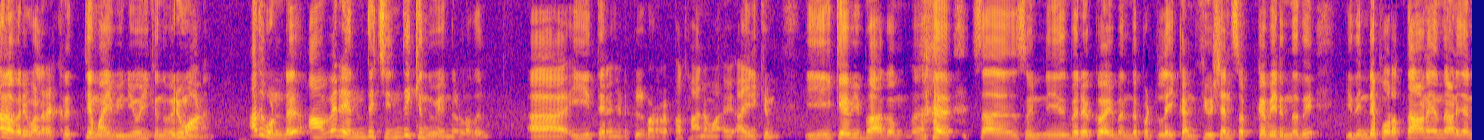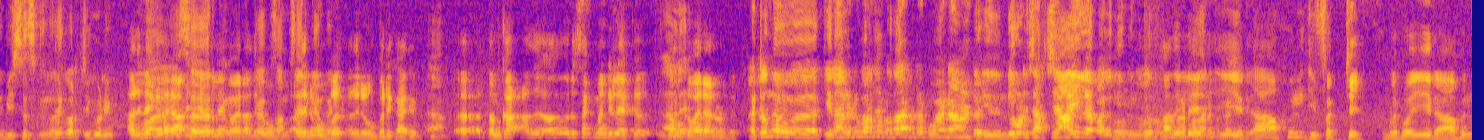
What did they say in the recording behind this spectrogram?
അത് അവർ വളരെ കൃത്യമായി വിനിയോഗിക്കുന്നവരുമാണ്. അതുകൊണ്ട് അവരെന്ത് ചിന്തിക്കുന്നു എന്നുള്ളത് ഈ തെരഞ്ഞെടുപ്പിൽ വളരെ പ്രധാനമായി ആയിരിക്കും. ഈ കെ വിഭാഗം സുന്നി ഇവരൊക്കെയായി ബന്ധപ്പെട്ടുള്ള ഈ കൺഫ്യൂഷൻസ് ഒക്കെ വരുന്നത് ഇതിന്റെ പുറത്താണ് എന്നാണ് ഞാൻ വിശ്വസിക്കുന്നത്. കുറച്ചുകൂടി അതിന് മുമ്പ് ഒരു കാര്യം. നമുക്ക് അത് ഒരു സെഗ്മെന്റിലേക്ക് നമുക്ക് വരാനുണ്ട്. മറ്റൊന്ന് കിനാലൂർ പറഞ്ഞ പ്രധാനപ്പെട്ട പോയിന്റ് ആണ് കേട്ടോ. ഇത് എന്തുകൊണ്ട് ചർച്ച ആയില്ല പലതും അതിൽ ഈ രാഹുൽ ഇഫക്റ്റ് നമ്മളിപ്പോൾ ഈ രാഹുൽ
